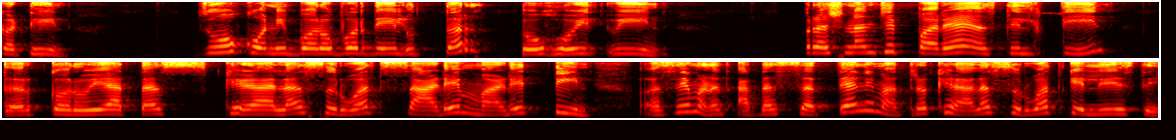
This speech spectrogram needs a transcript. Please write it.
कठीण. जो कोणी बरोबर देईल उत्तर तो होईल विन प्रश्नांचे पर्याय असतील तीन तर करूया आता खेळायला सुरुवात साडे माडे तीन. असे म्हणत आता सत्याने मात्र खेळाला सुरुवात केलेली असते.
